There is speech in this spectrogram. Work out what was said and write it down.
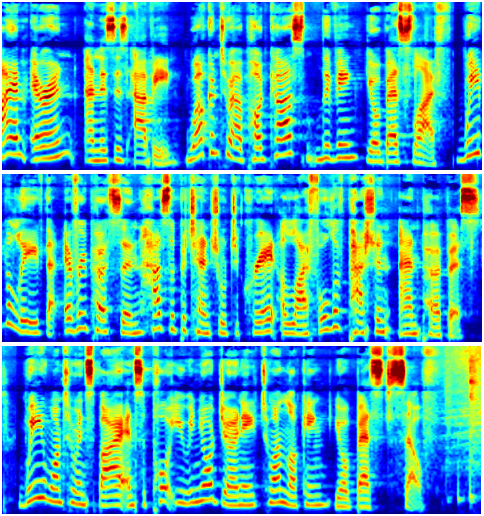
I am Erin and this is Abby. Welcome to our podcast, Living Your Best Life. We believe that every person has the potential to create a life full of passion and purpose. We want to inspire and support you in your journey to unlocking your best self.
